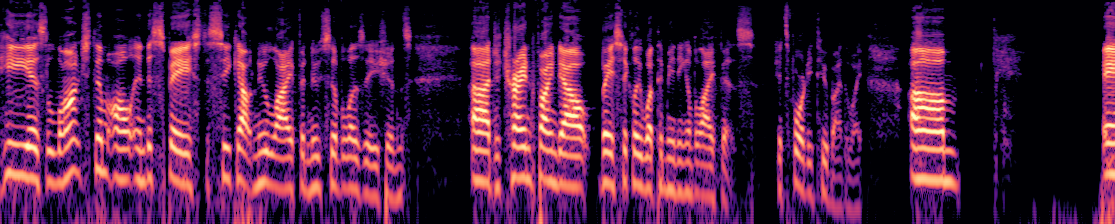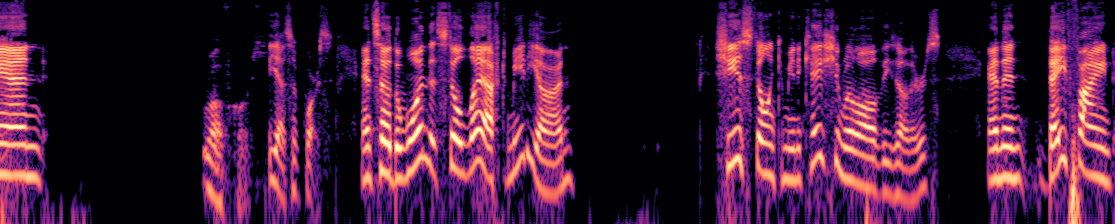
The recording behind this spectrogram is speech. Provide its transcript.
he has launched them all into space to seek out new life and new civilizations uh, to try and find out basically what the meaning of life is. It's 42, by the way. Um, and well, of course. Yes, of course. And so the one that's still left, Meteion, she is still in communication with all of these others, and then they find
